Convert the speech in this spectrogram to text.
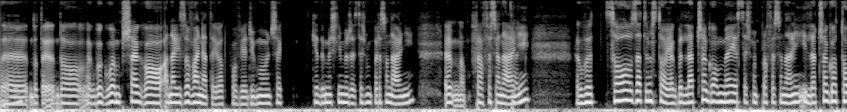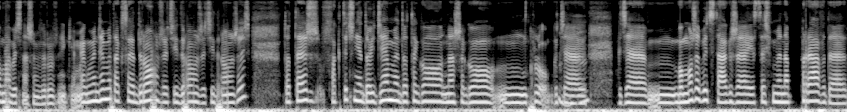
e, do, te, do jakby głębszego analizowania tej odpowiedzi w momencie, kiedy myślimy, że jesteśmy personalni, no, profesjonalni. Jakby co za tym stoi, jakby dlaczego my jesteśmy profesjonalni i dlaczego to ma być naszym wyróżnikiem. Jak będziemy tak sobie drążyć i drążyć i drążyć, to też faktycznie dojdziemy do tego naszego mm, gdzie, Mhm. gdzie, mm, bo może być tak, że jesteśmy naprawdę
